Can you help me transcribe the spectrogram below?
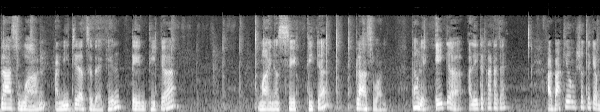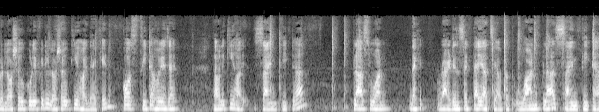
plus one আর নিচে আছে দেখেন tan theta minus sec theta plus one তাহলে এইটা, আর এইটা কাটা যায়? আর বাকি অংশ থেকে আমরা লসাগু করে ফেলি। লসাগু কি হয় দেখেন? কস থিটা হয়ে যায়। তাহলে কি হয়? সাইন থিটা প্লাস ওয়ান দেখেন রাইট হ্যান্ড সাইড তাই আছে, অর্থাৎ one plus sine theta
